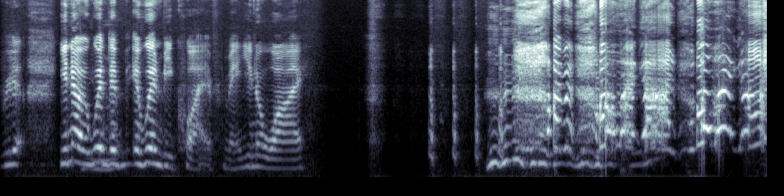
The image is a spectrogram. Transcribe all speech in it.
Real, you know, it wouldn't it wouldn't be quiet for me. You know why? I'm oh my god! Oh my god!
